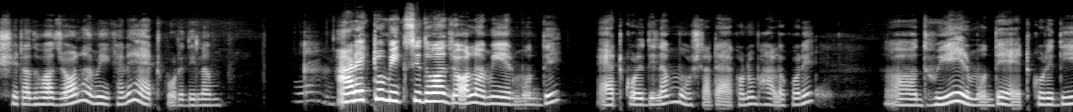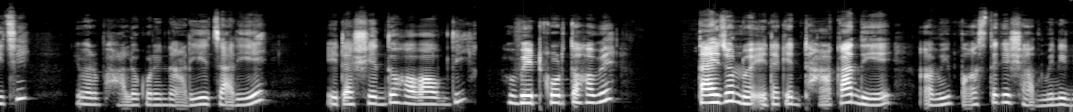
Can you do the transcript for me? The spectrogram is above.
সেটা ধোয়া জল আমি এখানে অ্যাড করে দিলাম। আর একটু মিক্সি ধোয়া জল আমি এর মধ্যে অ্যাড করে দিলাম, মশলাটা এখনও ভালো করে ধুয়ে এর মধ্যে অ্যাড করে দিয়েছি। এবার ভালো করে নাড়িয়ে চাড়িয়ে এটা সেদ্ধ হওয়া অবধি ওয়েট করতে হবে। তাই জন্য এটাকে ঢাকা দিয়ে আমি পাঁচ থেকে সাত মিনিট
